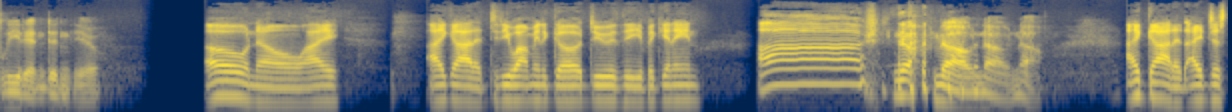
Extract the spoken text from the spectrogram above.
lead in, didn't you? Oh no, I I got it. Did you want me to go do the beginning? Ah, No, no, no, no. I got it. I just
